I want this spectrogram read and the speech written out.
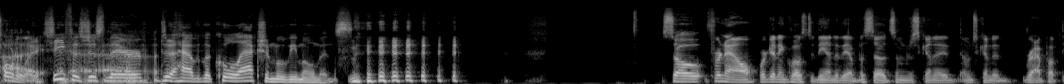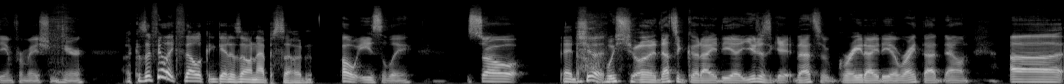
Totally. Chief is just there to have the cool action movie moments. so for now, we're getting close to the end of the episode, so I'm just gonna I'm just gonna wrap up the information here. Because I feel like Thel could get his own episode. Oh, easily. So It should. we should. That's a good idea. You just get that's a great idea. Write that down. Uh,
